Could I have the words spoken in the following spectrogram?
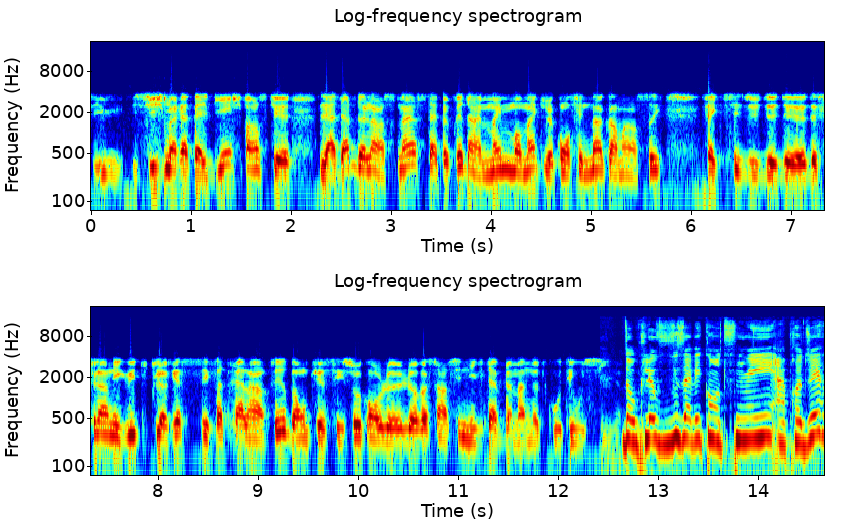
si je me rappelle bien, je pense que la date de lancement, c'était à peu près dans le même moment que le confinement a commencé. Fait que c'est de, de, de, fil en aiguille, tout le reste s'est fait ralentir. Donc c'est sûr qu'on le, le ressenti inévitablement de notre côté aussi. Donc là, vous avez continué à produire.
